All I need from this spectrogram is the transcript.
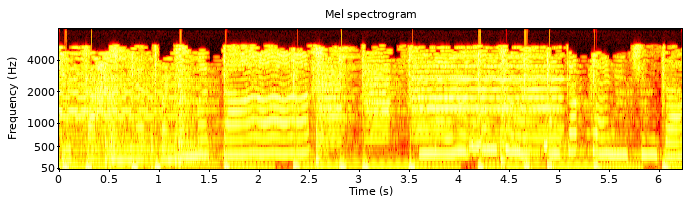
Kita hanya berpandang mata Malu untuk ungkapkan cinta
